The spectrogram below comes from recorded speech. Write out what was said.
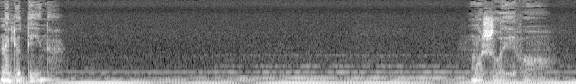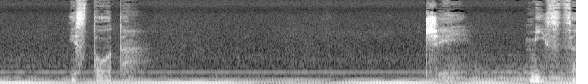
не людина. Можливо, істота. Місце,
